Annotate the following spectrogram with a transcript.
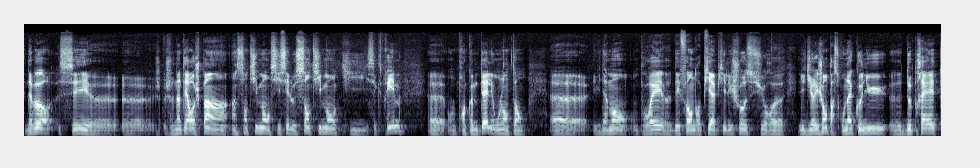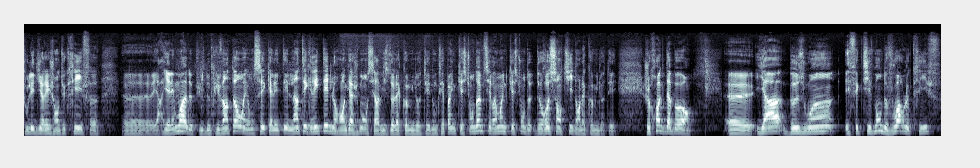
D'abord, c'est, je, n'interroge pas un, sentiment. Si c'est le sentiment qui s'exprime, on le prend comme tel et on l'entend. Euh, évidemment, on pourrait euh, défendre pied à pied les choses sur euh, les dirigeants parce qu'on a connu de près tous les dirigeants du CRIF, Ariel et moi, depuis, depuis 20 ans, et on sait quelle était l'intégrité de leur engagement au service de la communauté. Donc, ce n'est pas une question d'homme, c'est vraiment une question de, de, ressenti dans la communauté. Je crois que d'abord, il y a besoin effectivement de voir le CRIF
